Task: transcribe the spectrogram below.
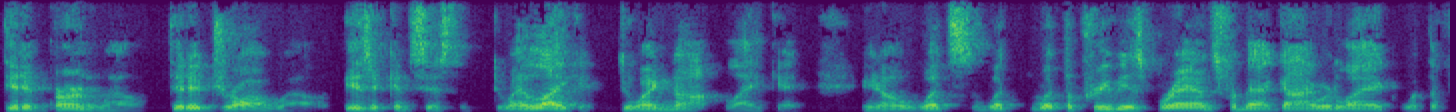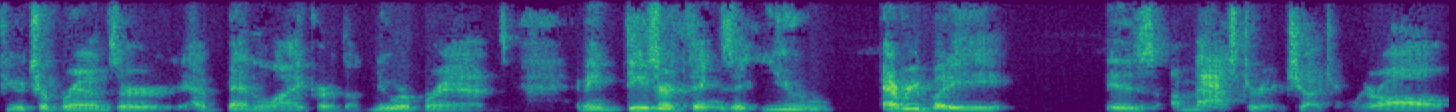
did it burn well? Did it draw well? Is it consistent? Do I like it? Do I not like it? You know, what's what what the previous brands from that guy were like, what the future brands are have been like, or the newer brands. I mean, these are things that you everybody is a master at judging. We're all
